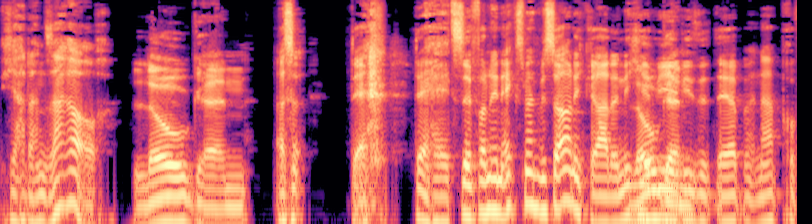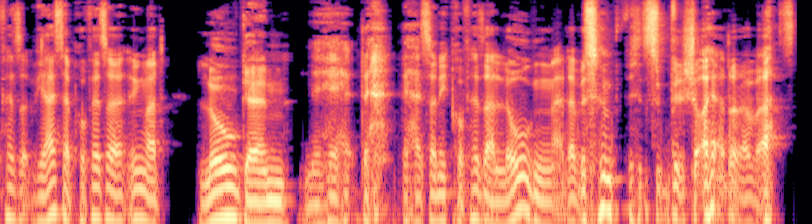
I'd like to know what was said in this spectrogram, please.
Ja, dann sag er auch. Logan. Also, der, der hellste von den X-Men bist du auch nicht gerade. Nicht Logan. wie diese, der, na, Professor, wie heißt der? Professor irgendwas? Logan. Nee, der, der heißt doch nicht Professor Logan, Alter. Bist du, bist du bescheuert oder was?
